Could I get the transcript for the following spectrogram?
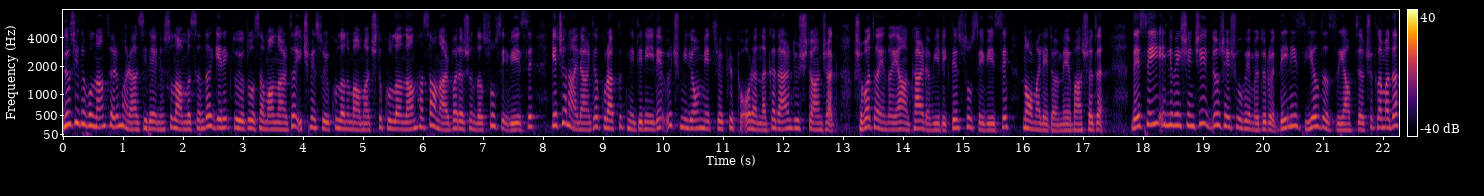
Düzce'de bulunan tarım arazilerinin sulanmasında gerek duyulduğu zamanlarda içme suyu kullanımı amaçlı kullanılan Hasanlar Barajı'nda su seviyesi geçen aylarda kuraklık nedeniyle 3 milyon metreküp oranına kadar düştü ancak Şubat ayında yağan karla birlikte su seviyesi normale dönmeye başladı. DSİ 55. Düzce Şube Müdürü Deniz Yıldız yaptığı açıklamada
